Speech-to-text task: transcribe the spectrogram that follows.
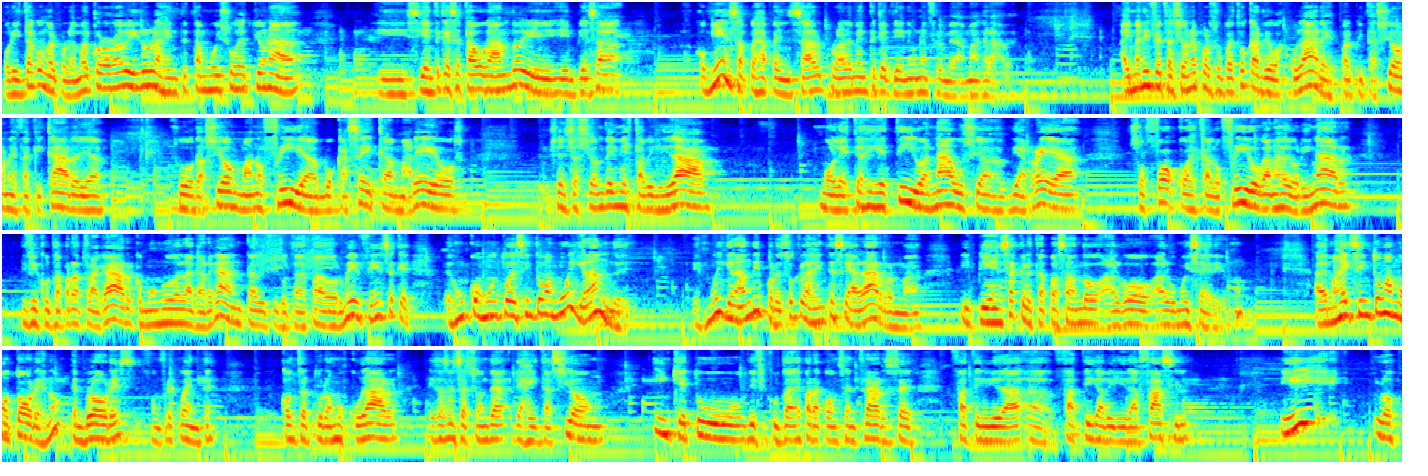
Ahorita con el problema del coronavirus la gente está muy sugestionada y siente que se está ahogando y, empieza, comienza pues a pensar probablemente que tiene una enfermedad más grave. Hay manifestaciones por supuesto cardiovasculares, palpitaciones, taquicardia, sudoración, mano fría, boca seca, mareos, sensación de inestabilidad, molestias digestivas, náuseas, diarrea, sofocos, escalofrío, ganas de orinar, dificultad para tragar, como un nudo en la garganta, dificultades para dormir. Fíjense que es un conjunto de síntomas muy grande. Es muy grande y por eso que la gente se alarma y piensa que le está pasando algo, algo muy serio. Además hay síntomas motores, ¿no? temblores son frecuentes, contractura muscular, esa sensación de, de agitación, inquietud, dificultades para concentrarse, fatigabilidad, eh, fatigabilidad fácil y las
